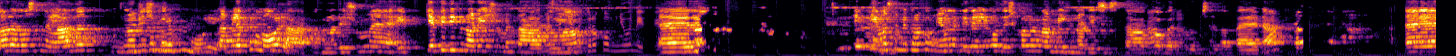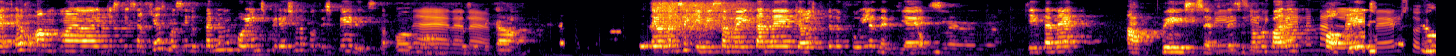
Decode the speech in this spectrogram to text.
τώρα εδώ στην Ελλάδα γνωρίζουμε, τα βλέπουμε όλα. τα βλέπουμε όλα. Γνωρίζουμε, και επειδή γνωρίζουμε τα Είμαστε άτομα, και μικρό community. Ε, είμαστε μικρό community, είναι λίγο δύσκολο να μην γνωρίσεις τα cover Άκουρα. groups εδώ πέρα. Ε, έχω, α, μα, και στις αρχές μας είχα- παίρναμε πολύ inspiration από τις spirits, θα πω εγώ, Ναι, ναι, ναι. προσωπικά. Και όταν ξεκινήσαμε ήταν και όλες που ήταν full ενεργές και ήταν Οι απίστευτες. spirits Είχαμε γενικά πάρει είναι ένα πολύ level στο δικό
